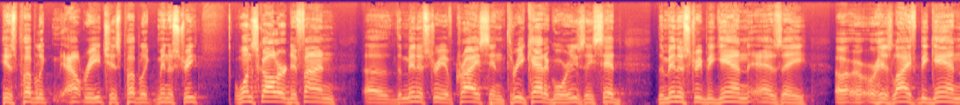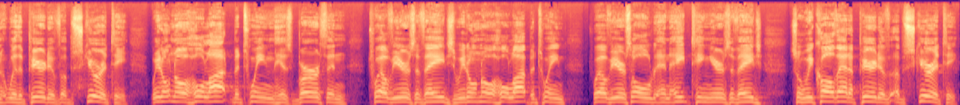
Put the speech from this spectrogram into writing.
his public outreach, his public ministry. One scholar defined uh, the ministry of Christ in three categories. He said the ministry began as a, uh, or his life began with a period of obscurity. We don't know a whole lot between his birth and 12 years of age. We don't know a whole lot between 12 years old and 18 years of age. So we call that a period of obscurity.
